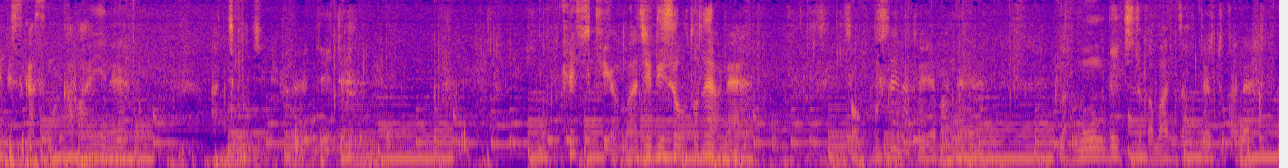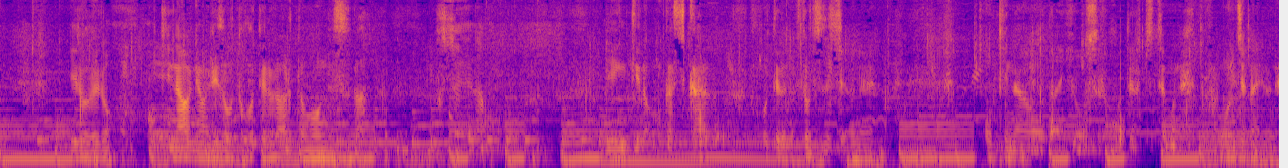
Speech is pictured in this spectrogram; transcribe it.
イビスカスも可愛いね。あっちこっちに生えていて。景色がマジリゾートだよね。そうブセナといえばね、まあ、ムーンビーチとかマンザホテルとかねいろいろ沖縄にはリゾートホテルがあると思うんですがブセナも人気の昔からあるホテルの一つですよね。沖縄を代表するホテルっつってもね過言じゃないよね。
